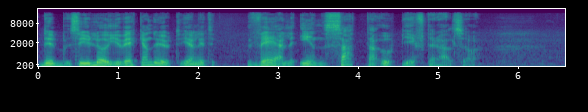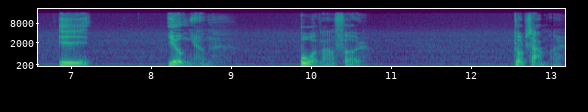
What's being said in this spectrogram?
det ser ju löjeväckande ut enligt väl insatta uppgifter alltså. I Ljungan. Ovanför Torpshammar.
